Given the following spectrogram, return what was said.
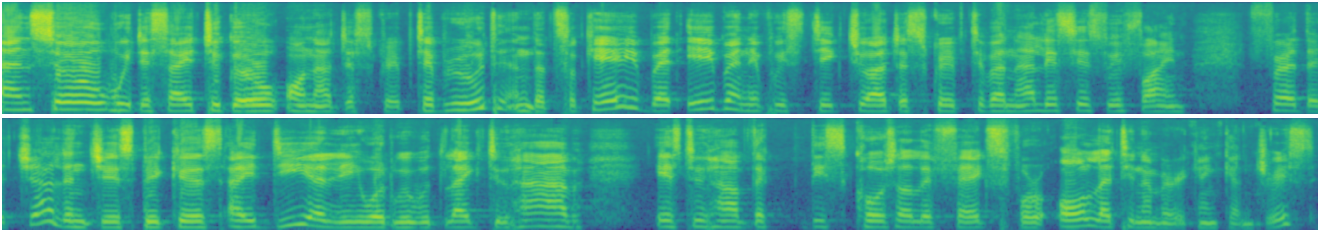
And so we decide to go on a descriptive route, and that's okay. But even if we stick to our descriptive analysis, we find further challenges because ideally what we would like to have is to have the, these causal effects for all Latin American countries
